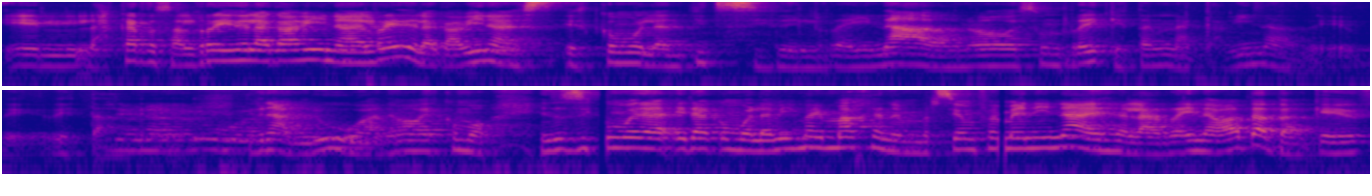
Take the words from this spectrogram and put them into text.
el- las cartas al rey de la cabina, el rey de la cabina es, es como la antítesis del reinado, ¿no? Es un rey que está en una cabina de, de, de estas- De una grúa. de una grúa, ¿no? Es como, entonces como era, era como la misma imagen en versión femenina, es la reina batata, que es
